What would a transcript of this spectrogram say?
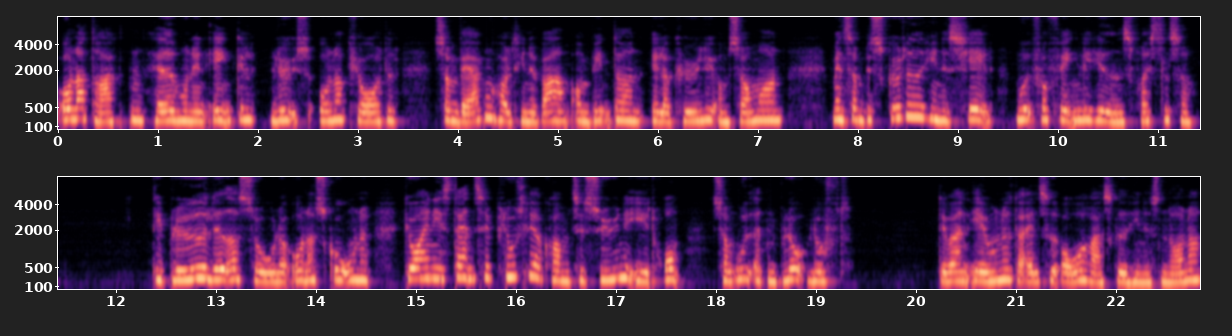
Under dragten havde hun en enkel, løs underkjortel, som hverken holdt hende varm om vinteren eller kølig om sommeren, men som beskyttede hendes sjæl mod forfængelighedens fristelser. De bløde lædersåler under skoene gjorde hende i stand til pludselig at komme til syne i et rum, som ud af den blå luft. Det var en evne, der altid overraskede hendes nonner,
